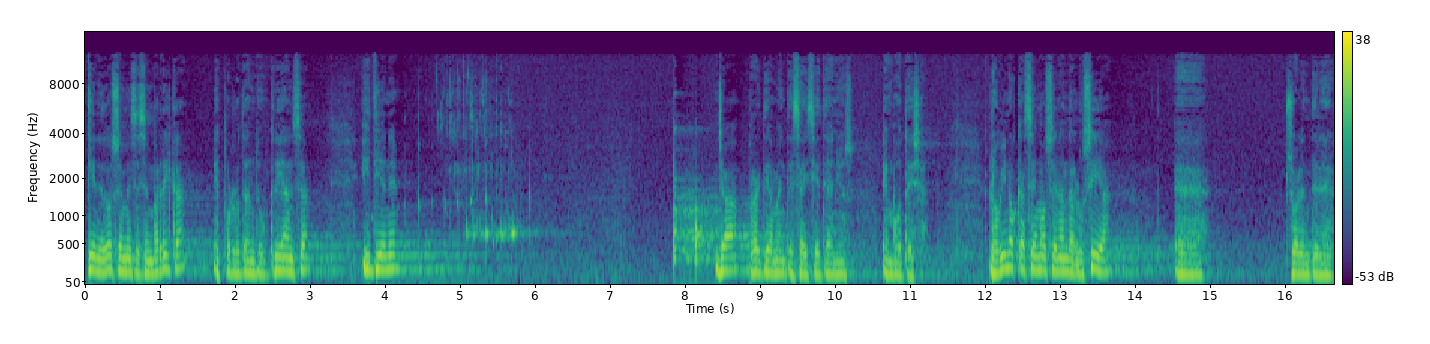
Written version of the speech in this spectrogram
Tiene 12 meses en barrica, es por lo tanto crianza, y tiene ya prácticamente 6-7 años en botella. Los vinos que hacemos en Andalucía eh, suelen tener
